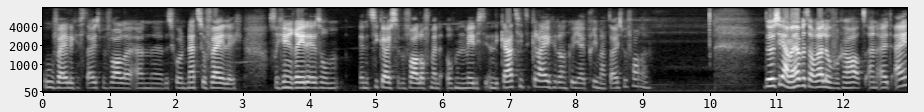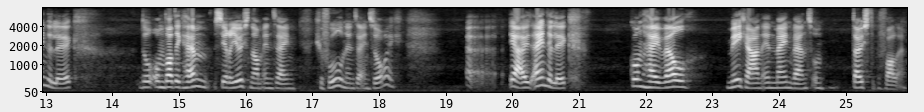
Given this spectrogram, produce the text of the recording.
hoe veilig is thuis bevallen. En uh, is gewoon net zo veilig. Als er geen reden is om in het ziekenhuis te bevallen of met, een medische indicatie te krijgen, dan kun jij prima thuis bevallen. Dus ja, we hebben het er wel over gehad. En uiteindelijk, door, omdat ik hem serieus nam in zijn gevoel en in zijn zorg, uh, ja, uiteindelijk kon hij wel meegaan in mijn wens om thuis te bevallen.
